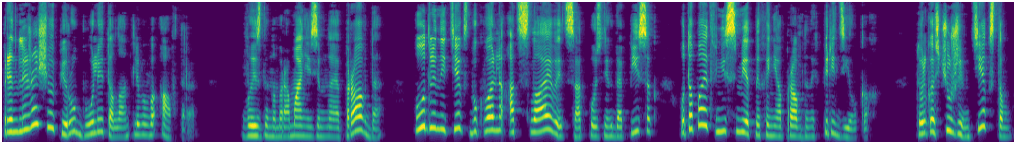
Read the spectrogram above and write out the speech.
принадлежащего перу более талантливого автора. В изданном романе «Земная правда» подлинный текст буквально отслаивается от поздних дописок, утопает в несметных и неоправданных переделках. Только с чужим текстом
